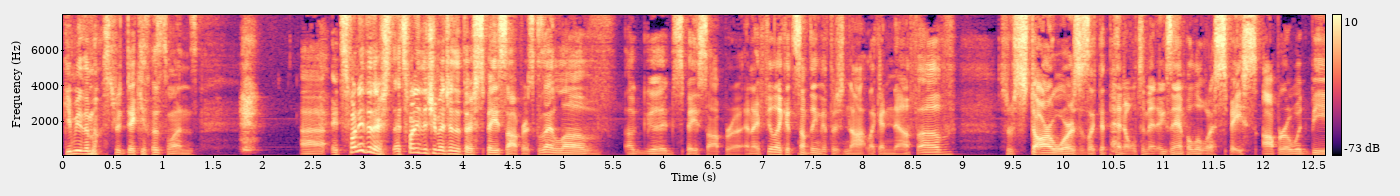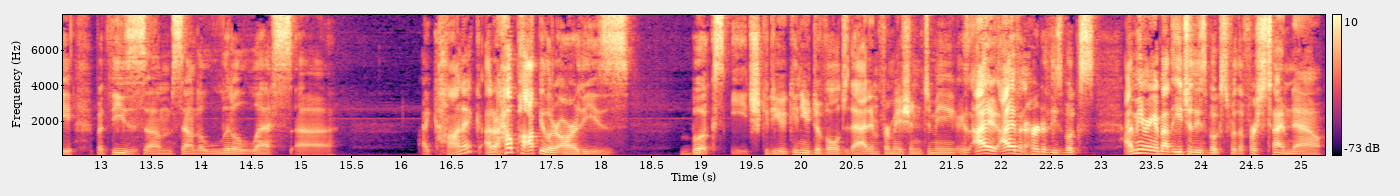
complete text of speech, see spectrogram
give me the most ridiculous ones. Uh, it's funny that there's it's funny that you mentioned that there's space operas because i love a good space opera and i feel like it's something that there's not like enough of. Sort of star wars is like the penultimate example of what a space opera would be but these um, sound a little less uh, iconic i don't how popular are these books each. Could you can you divulge that information to me? Because I I haven't heard of these books. I'm hearing about each of these books for the first time now.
